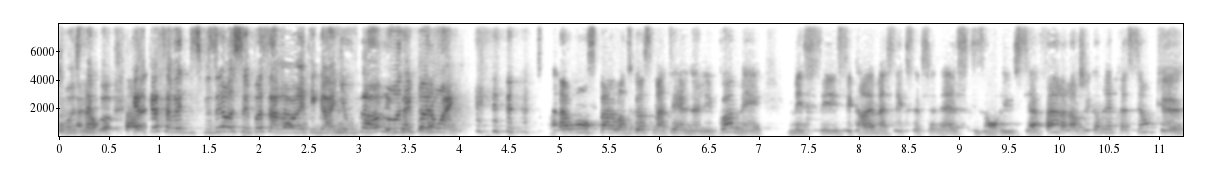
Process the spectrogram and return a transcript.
on ne sait pas. Quand, ça va être diffusé, on ne sait pas si ça aura été gagné ou pas, mais on n'est pas loin. Alors, on se parle, en tout cas, ce matin, elle ne l'est pas, mais, mais c'est quand même assez exceptionnel ce qu'ils ont réussi à faire. Alors, j'ai comme l'impression que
